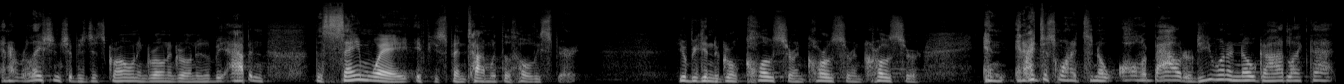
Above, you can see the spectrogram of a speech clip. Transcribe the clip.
And our relationship has just grown and grown and grown. It'll be happen the same way if you spend time with the Holy Spirit. You'll begin to grow closer and closer and closer. And, and I just wanted to know all about her. Do you want to know God like that?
